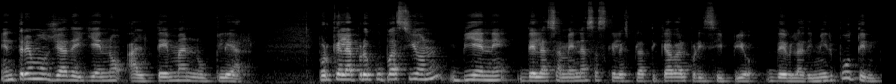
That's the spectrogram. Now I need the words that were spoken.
entremos ya de lleno al tema nuclear, porque la preocupación viene de las amenazas que les platicaba al principio de Vladimir Putin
